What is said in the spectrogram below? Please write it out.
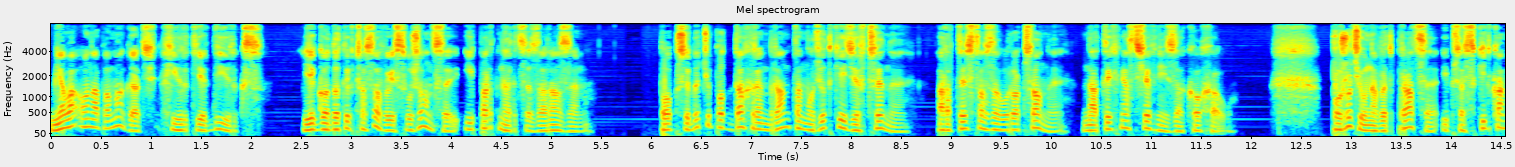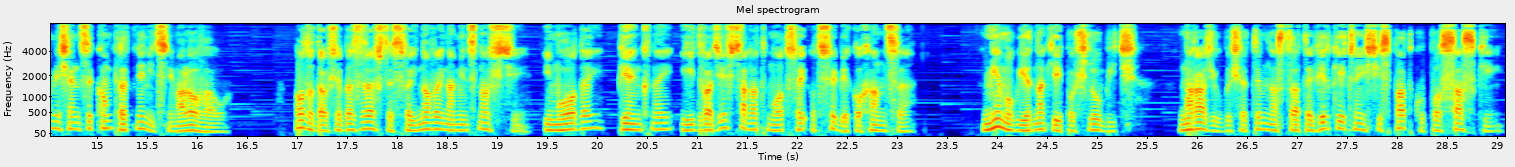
Miała ona pomagać Hirtie Dirks, jego dotychczasowej służącej i partnerce zarazem. Po przybyciu pod dach Rembrandta młodziutkiej dziewczyny, artysta zauroczony natychmiast się w niej zakochał. Porzucił nawet pracę i przez kilka miesięcy kompletnie nic nie malował. Oddał się bez reszty swej nowej namiętności i młodej, pięknej i dwadzieścia lat młodszej od siebie kochance. Nie mógł jednak jej poślubić. Naraziłby się tym na stratę wielkiej części spadku po Saski,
